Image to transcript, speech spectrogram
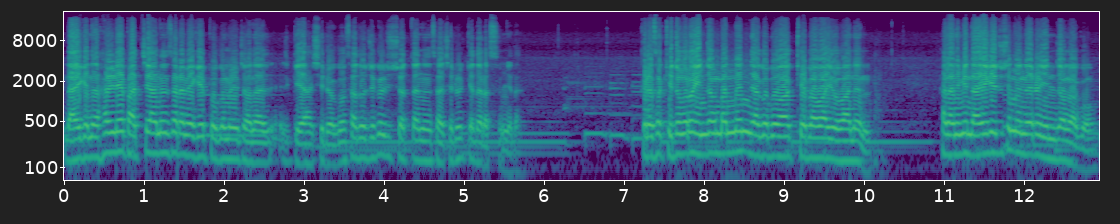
나에게는 할례 받지 않은 사람에게 복음을 전하게 하시려고 사도직을 주셨다는 사실을 깨달았습니다. 그래서 기둥으로 인정받는 야고보와 게바와 요한은 하나님이 나에게 주신 은혜를 인정하고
